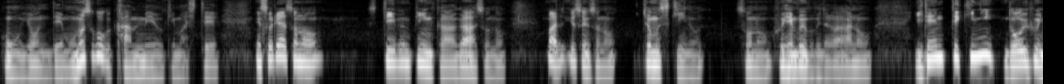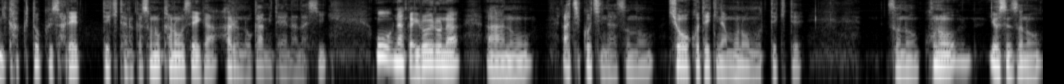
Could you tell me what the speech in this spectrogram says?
本を読んでものすごく感銘を受けましてでそれはそのスティーブン・ピンカーがその、まあ、要するにそのチョムスキーのその普遍分布みたいなのがあの遺伝的にどういうふうに獲得されてきたのかその可能性があるのかみたいな話をなんかいろいろなあのあちこちなその証拠的なものを持ってきてそのこの要するにその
